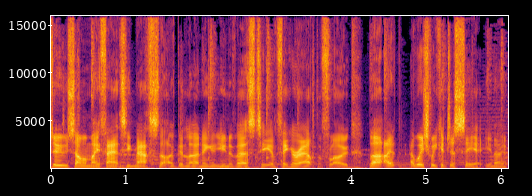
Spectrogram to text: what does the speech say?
do some of my fancy maths that I've been learning at university and figure out the flow. But I, I wish we could just see it, you know?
